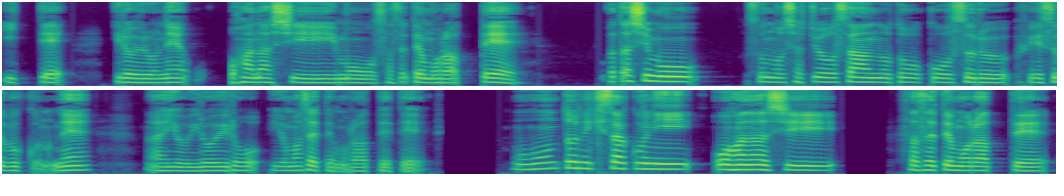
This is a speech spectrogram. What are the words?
行って、いろいろね、お話もさせてもらって、私もその社長さんの投稿する Facebook のね、内容いろいろ読ませてもらってて、もう本当に気さくにお話させてもらって、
